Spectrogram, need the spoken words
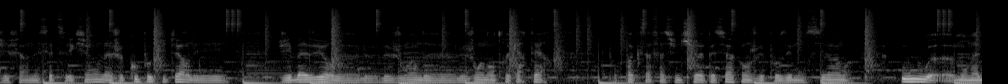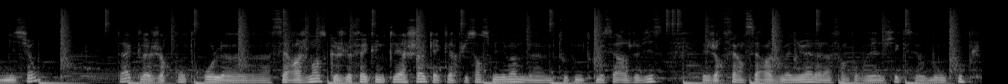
j'ai fait un essai de sélection. Là je coupe au cutter les. J'ai bavure le, joint de le joint d'entre carters pour pas que ça fasse une surépaisseur quand je vais poser mon cylindre ou euh, mon admission là je recontrôle euh, un serragement parce que je le fais avec une clé à choc avec la puissance minimum de tous mes serrages de vis et je refais un serrage manuel à la fin pour vérifier que c'est au bon couple.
